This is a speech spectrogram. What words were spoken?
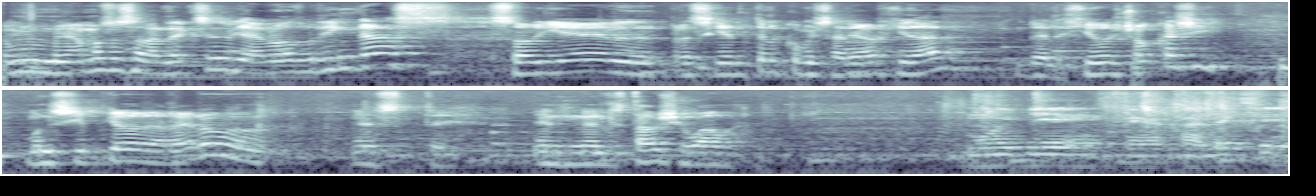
Me llamo César Alexis Villalobos Bringas, soy el presidente del comisariado ejidal del ejido de Chocachi, municipio de Guerrero, este, en el estado de Chihuahua. Muy bien, Alexis.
